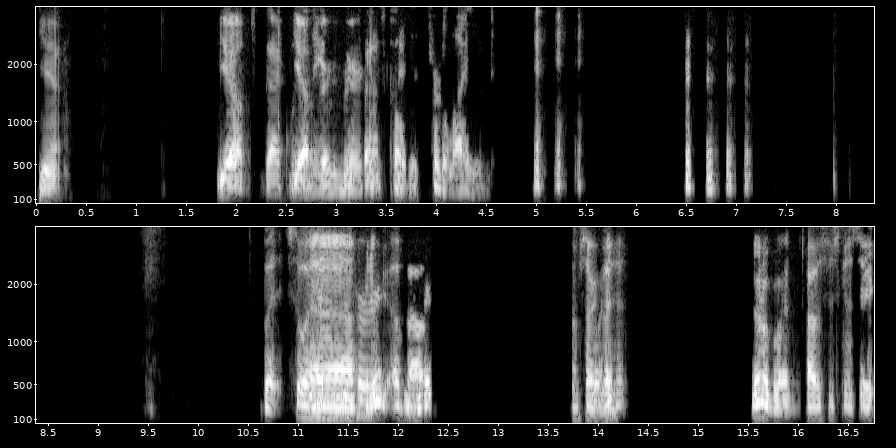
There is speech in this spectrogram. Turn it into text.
yeah, Yeah. back when Yeah. the Native Americans called it Turtle Island. But so have you Uh, heard no, about, I'm sorry, go ahead. ahead. No, no, go ahead. I was just going to say,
